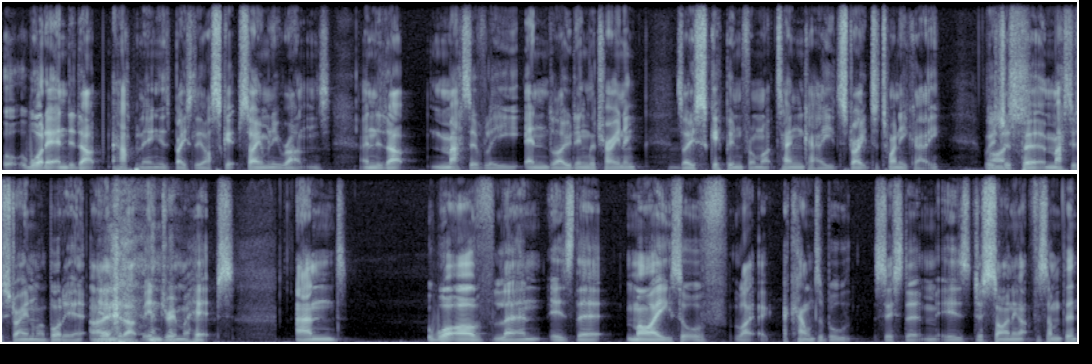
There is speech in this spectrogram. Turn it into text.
what it ended up happening is basically I skipped so many runs, ended up massively end loading the training. Hmm. So skipping from like 10k straight to 20k, which just put a massive strain on my body. I Yeah. ended up injuring my hips. And what I've learned is that my sort of like accountable system is just signing up for something.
